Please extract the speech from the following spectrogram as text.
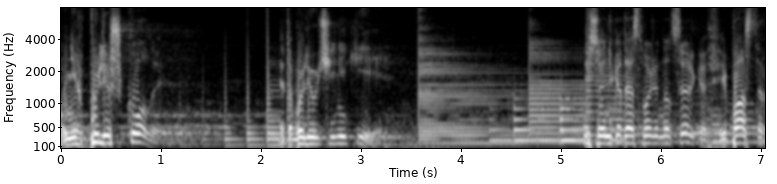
У них были школы. Это были ученики. И сегодня, когда я смотрю на церковь, и пастор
